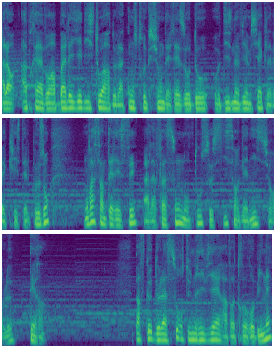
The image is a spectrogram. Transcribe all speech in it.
Alors, après avoir balayé l'histoire de la construction des réseaux d'eau au 19e siècle avec Christelle Peson, on va s'intéresser à la façon dont tout ceci s'organise sur le terrain. Parce que de la source d'une rivière à votre robinet,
